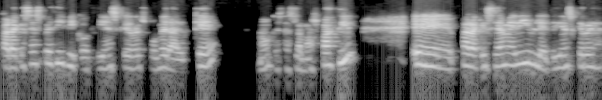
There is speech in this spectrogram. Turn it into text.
Para que sea específico tienes que responder al qué, ¿no? que esta es la más fácil. Eh, para que sea medible tienes que,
